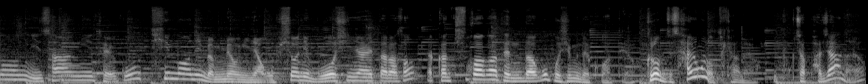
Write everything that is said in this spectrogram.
원 이상이 되고 팀원이 몇 명이냐, 옵션이 무엇이냐에 따라서 약간 추가가 된다고 보시면 될 것 같아요. 그럼 이제 사용은 어떻게 하나요? 복잡하지 않아요?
